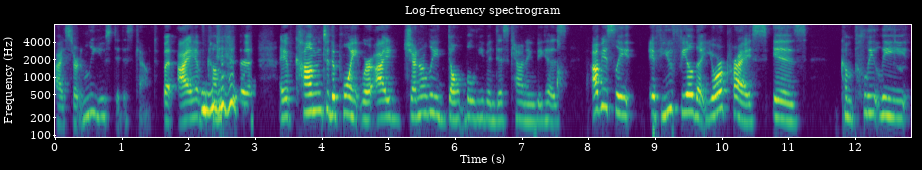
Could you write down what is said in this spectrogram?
I certainly used to discount, but I have come to the I have come to the point where I generally don't believe in discounting because obviously if you feel that your price is completely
